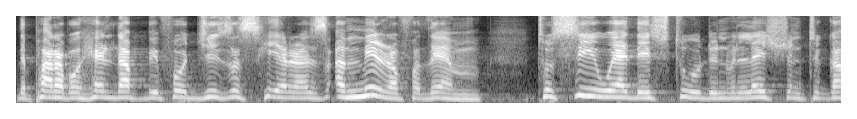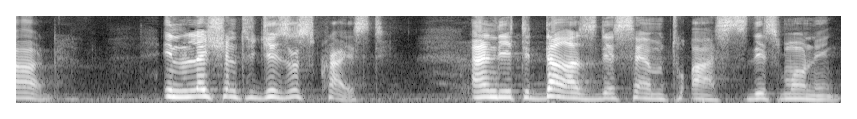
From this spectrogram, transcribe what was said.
The parable held up before Jesus' hearers a mirror for them to see where they stood in relation to God, in relation to Jesus Christ. And it does the same to us this morning.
